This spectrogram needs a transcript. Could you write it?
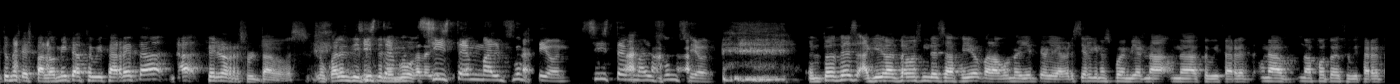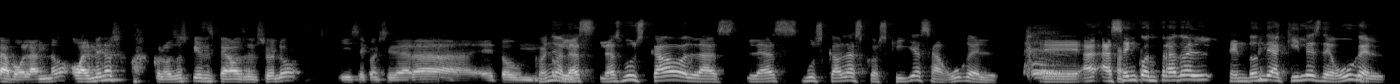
tú metes palomita Zubizarreta, da cero resultados, lo cual es difícil en Google. System malfunction. System malfunction. Entonces, aquí lanzamos un desafío para algún oyente, oye, a ver si alguien nos puede enviar una, una, foto de Zubizarreta volando, o al menos con los dos pies despegados del suelo y se considerará eh, todo un... Coño, Le, has, buscado las, le has buscado las cosquillas a Google. Eh, has encontrado el tendón de Aquiles de Google.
